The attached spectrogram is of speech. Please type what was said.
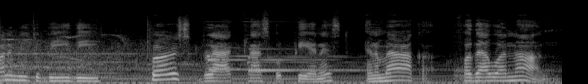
wanted me to be the first black classical pianist in America, for there were none.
